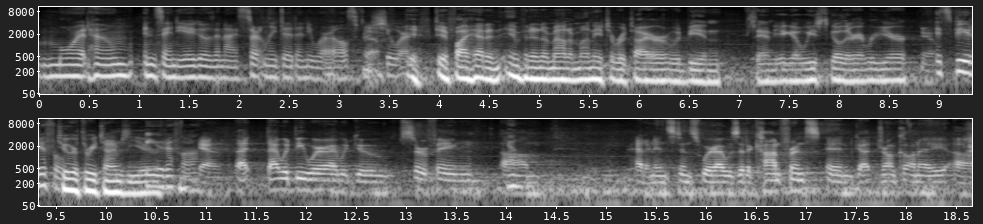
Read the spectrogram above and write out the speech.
more at home in San Diego than I certainly did anywhere else, for Yeah. sure. If, if I had an infinite amount of money to retire, it would be in San Diego. We used to go there every year, It's beautiful. two or three times a year. Beautiful. Yeah, that, that would be where I would go surfing. Um, had an instance where I was at a conference and got drunk on a uh,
